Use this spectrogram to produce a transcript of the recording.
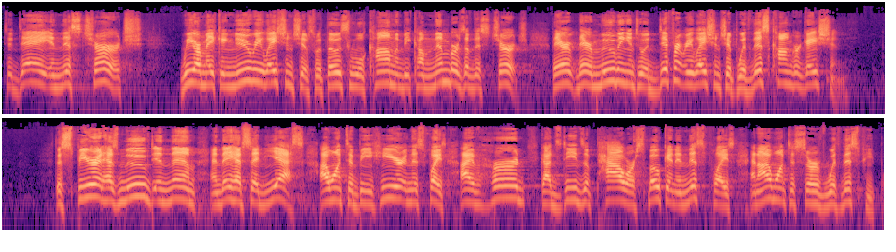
today in this church, we are making new relationships with those who will come and become members of this church. They're, they're moving into a different relationship with this congregation. The Spirit has moved in them, and they have said, Yes, I want to be here in this place. I have heard God's deeds of power spoken in this place, and I want to serve with this people.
